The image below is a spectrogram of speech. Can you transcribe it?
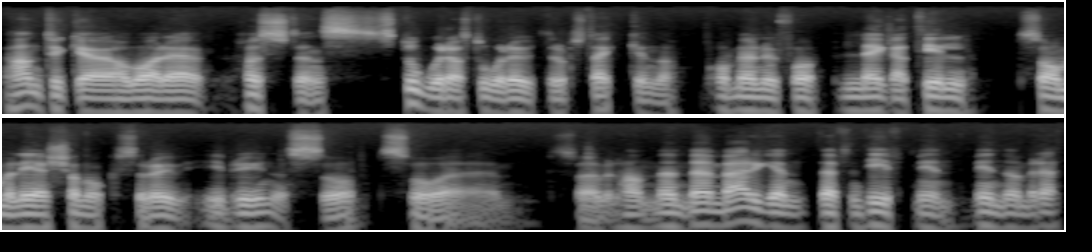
han tycker jag har varit höstens stora, stora utropstecken. Då. Om jag nu får lägga till Samuel Ersson också i, i Brynäs så, så, så är väl han. Men, men Bergen definitivt min, min nummer ett.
